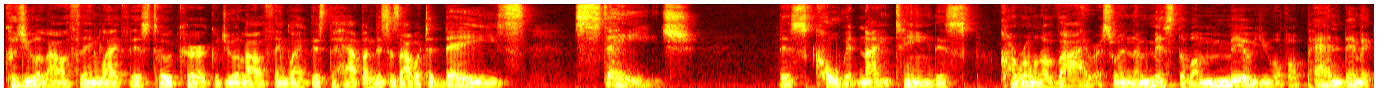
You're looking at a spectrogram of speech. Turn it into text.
could you allow a thing like this to occur? Could you allow a thing like this to happen? This is our today's stage. This COVID 19, this coronavirus. We're in the midst of a milieu of a pandemic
